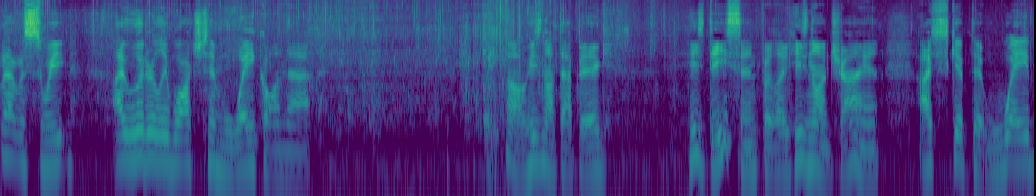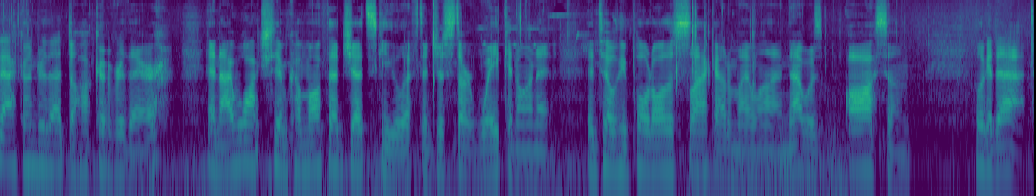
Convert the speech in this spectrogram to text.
That was sweet. I literally watched him wake on that. Oh, he's not that big. He's decent, but like he's not giant. I skipped it way back under that dock over there, and I watched him come off that jet ski lift and just start waking on it until he pulled all the slack out of my line. That was awesome. Look at that.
